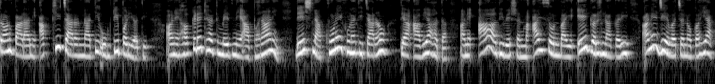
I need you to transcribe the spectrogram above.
ત્રણ પાડાની આખી ચારણ જ્ઞાતિ ઉમટી પડી હતી અને હકડેઠઠ મેદની આ ભરાણી દેશના ખૂણે ખૂણેથી ચારણો ત્યાં આવ્યા હતા અને આ અધિવેશનમાં આઈ સોનબાઈએ એ ગર્જના કરી અને જે વચનો કહ્યા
